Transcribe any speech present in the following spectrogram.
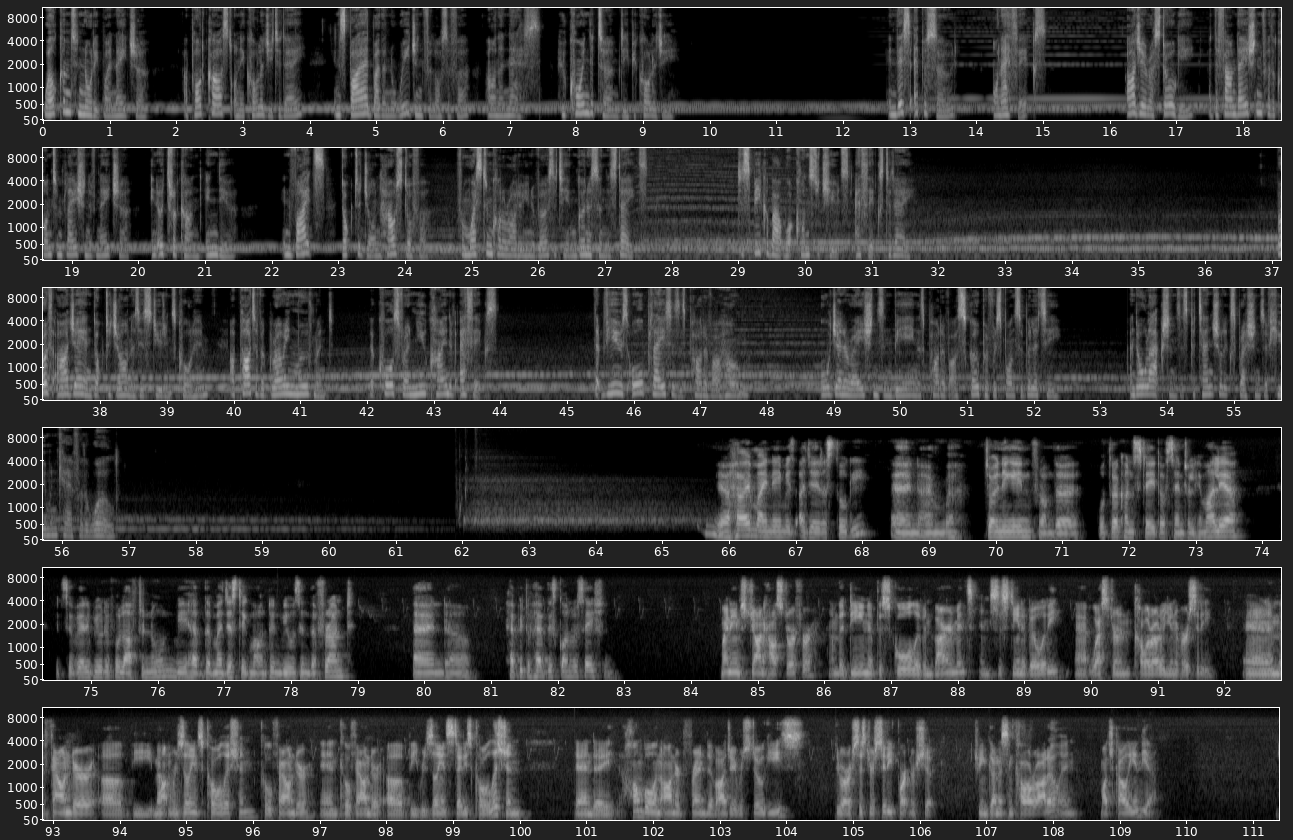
Welcome to Nordic by Nature, a podcast on ecology today, inspired by the Norwegian philosopher Arne Næss, who coined the term deep ecology. In this episode, on ethics, Ajay Rastogi at the Foundation for the Contemplation of Nature in Uttarakhand, India, invites Dr. John Hausdoerffer from Western Colorado University in Gunnison Estates to speak about what constitutes ethics today. Both Ajay and Dr. John, as his students call him, are part of a growing movement that calls for a new kind of ethics that views all places as part of our home, all generations and being as part of our scope of responsibility, and all actions as potential expressions of human care for the world. Yeah, hi, my name is Ajay Rastogi, and I'm uh, joining in from the Uttarakhand state of central Himalaya. It's a very beautiful afternoon. We have the majestic mountain views in the front, and uh, happy to have this conversation. My name is John Hausdoerffer. I'm the Dean of the School of Environment and Sustainability at Western Colorado University and I'm the founder of the Mountain Resilience Coalition, co founder and co founder of the Resilience Studies Coalition, and a humble and honored friend of Ajay Rastogi's through our sister city partnership between Gunnison, Colorado, and Majkhali, India.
